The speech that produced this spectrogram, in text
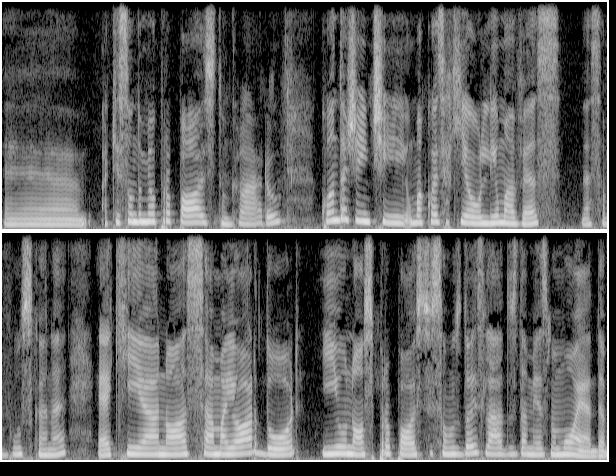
é, a questão do meu propósito. Claro. Quando a gente, uma coisa que eu li uma vez nessa busca, né, é que a nossa maior dor e o nosso propósito são os dois lados da mesma moeda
